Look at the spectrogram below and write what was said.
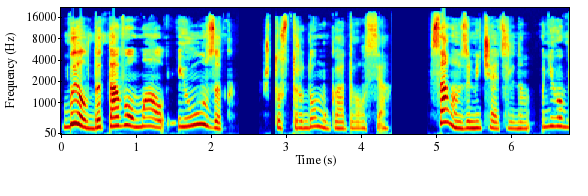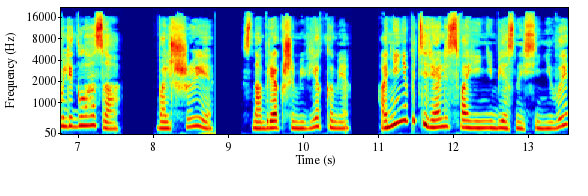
был до того мал и узок, что с трудом угадывался. Самым замечательным у него были глаза, большие, с набрякшими веками. Они не потеряли своей небесной синевы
